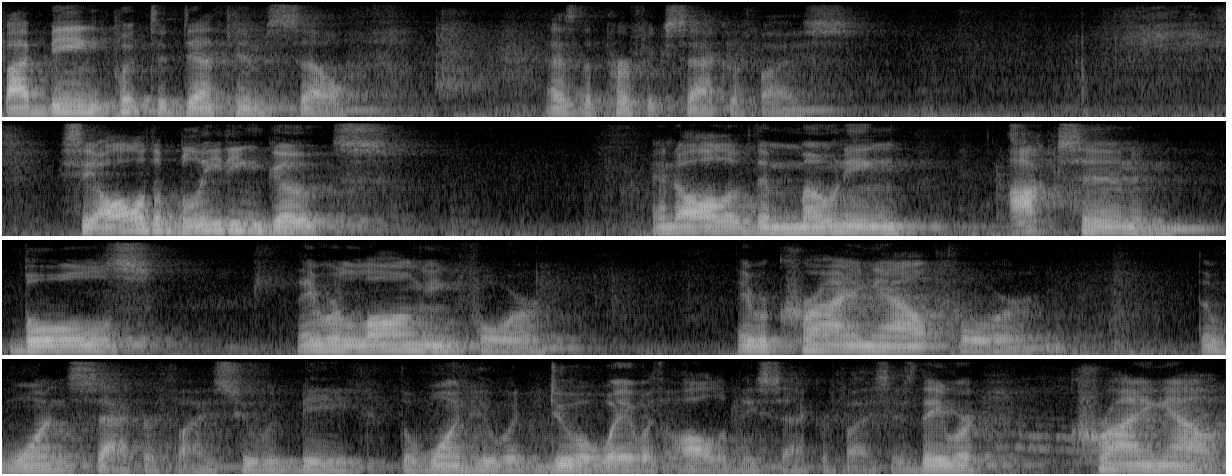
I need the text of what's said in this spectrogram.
By being put to death himself as the perfect sacrifice. See, all the bleeding goats and all of the moaning oxen and bulls, they were longing for They were crying out for the one sacrifice who would be the one who would do away with all of these sacrifices. They were crying out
